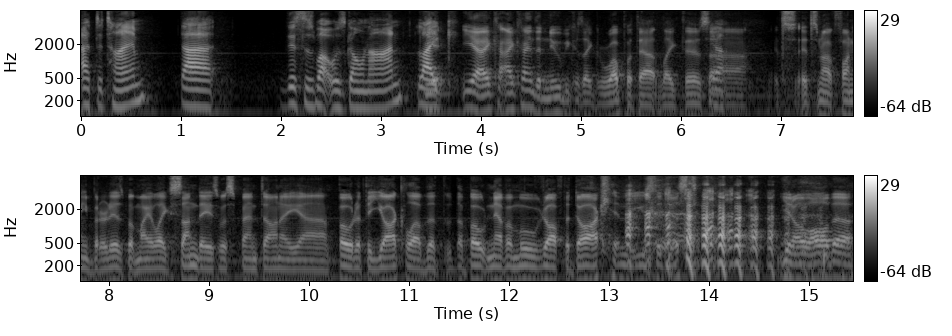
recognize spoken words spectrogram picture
at the time, that this is what was going on? Like, yeah, yeah I, kind of knew because I grew up with that. Like, there's, Yeah. uh, it's it's not funny, but it is. But my like Sundays was spent on a uh, boat at the yacht club. That the, the boat never moved off the dock, and they used to just, you know, all the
